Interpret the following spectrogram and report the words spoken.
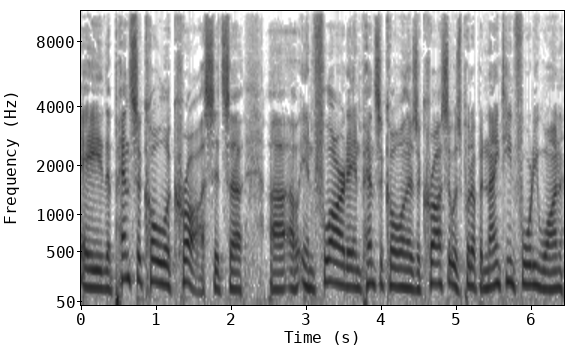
A the Pensacola Cross. It's a uh, in Florida in Pensacola. And there's a cross that was put up in 1941,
